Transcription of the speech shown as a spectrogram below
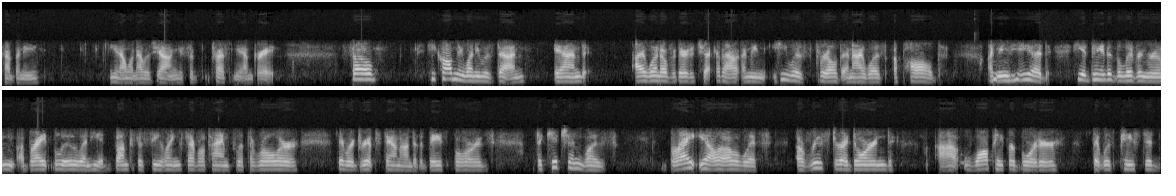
company, you know, when I was young." He said, "Trust me, I'm great." So he called me when he was done, and I went over there to check it out. I mean, he was thrilled, and I was appalled. I mean, he had he had painted the living room a bright blue, and he had bumped the ceiling several times with the roller there were drips down onto the baseboards. The kitchen was bright yellow with a rooster adorned uh, wallpaper border that was pasted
